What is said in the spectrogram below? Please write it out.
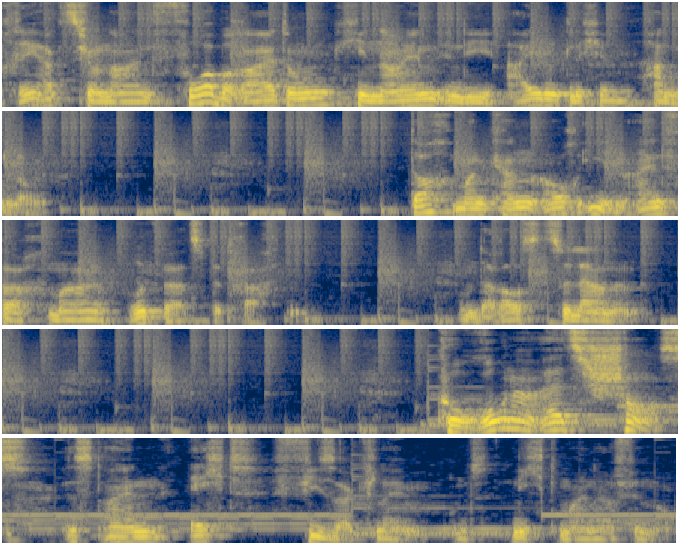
präaktionalen Vorbereitung hinein in die eigentliche Handlung. Doch man kann auch ihn einfach mal rückwärts betrachten um daraus zu lernen. Corona als Chance ist ein echt fieser Claim und nicht meine Erfindung.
